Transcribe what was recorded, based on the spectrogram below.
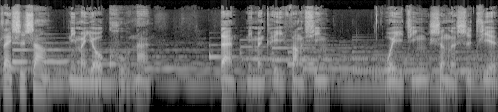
在世上你们有苦难，但你们可以放心，我已经胜了世界。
